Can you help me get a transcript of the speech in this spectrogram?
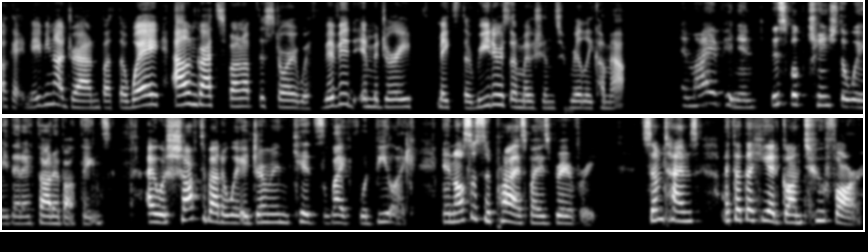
Okay, maybe not drown, but the way Alan Gratz spun up the story with vivid imagery makes the reader's emotions really come out. In my opinion, this book changed the way that I thought about things. I was shocked about the way a German kid's life would be like, and also surprised by his bravery. Sometimes I thought that he had gone too far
